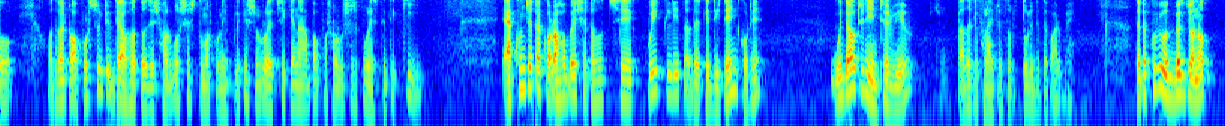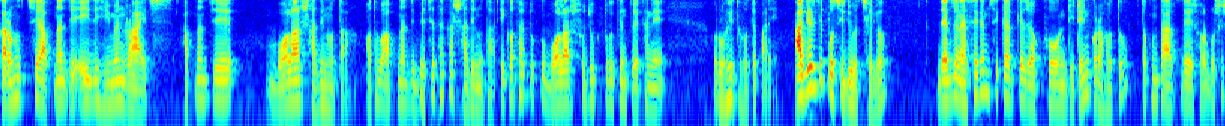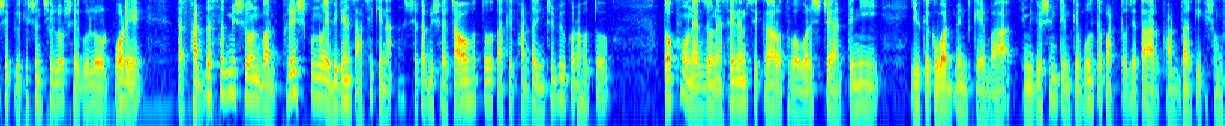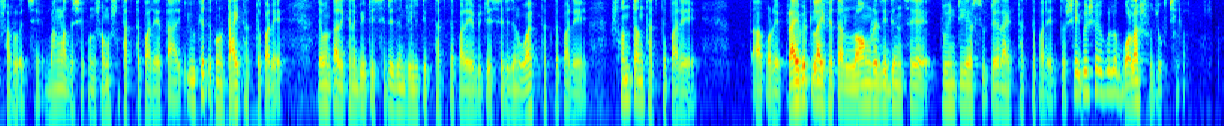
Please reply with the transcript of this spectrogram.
অথবা একটা অপরচুনিটি দেওয়া হতো যে সর্বশেষ তোমার কোনো অ্যাপ্লিকেশন রয়েছে কি না বা সর্বশেষ পরিস্থিতি কী। এখন যেটা করা হবে সেটা হচ্ছে কুইকলি তাদেরকে ডিটেইন করে উইদাউট এন ইন্টারভিউ তাদেরকে ফ্লাইটে তুলে দিতে পারবে। তো এটা খুবই উদ্বেগজনক, কারণ হচ্ছে আপনার যে এই যে হিউম্যান রাইটস আপনার যে বলার স্বাধীনতা অথবা আপনার যে বেঁচে থাকার স্বাধীনতা, এই কথাটুকু বলার সুযোগটুকু কিন্তু এখানে রহিত হতে পারে। আগের যে প্রসিডিউর ছিল, যে একজন অ্যাসাইডাম সিকারকে যখন ডিটেইন করা হতো, তখন তার যে সর্বশেষ অ্যাপ্লিকেশন ছিল, সেগুলোর পরে তার ফার্দার সাবমিশন বা ফ্রেশ কোনো এভিডেন্স আছে কিনা, সেটা বিষয়ে চাওয়া হতো, তাকে ফার্দার ইন্টারভিউ করা হতো। তখন একজন অ্যাসাইলাম সিকার অথবা ওয়ারেস্টেয়ার তিনি ইউকে গভর্নমেন্টকে বা ইমিগ্রেশন টিমকে বলতে পারতো যে তার ফার্দার কী কী সমস্যা রয়েছে। বাংলাদেশে কোনো সমস্যা থাকতে পারে, তার ইউকেতে কোনো টাই থাকতে পারে, যেমন তার এখানে ব্রিটিশ সিটিজেন রিলেটিভ থাকতে পারে ব্রিটিশ সিটিজেন ওয়াইফ থাকতে পারে, সন্তান থাকতে পারে, তারপরে প্রাইভেট লাইফে তার লং রেজিডেন্সে টোয়েন্টি ইয়ার্স উঠে রাইট থাকতে পারে। তো সেই বিষয়গুলো বলার সুযোগ ছিল।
